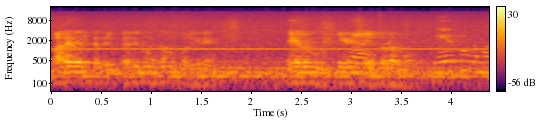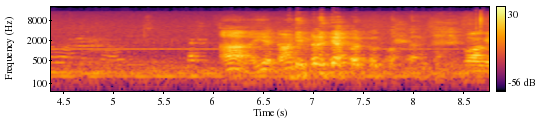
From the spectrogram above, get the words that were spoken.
வரவேற்பதில் பெருமிதம் கொள்கிறேன். மேலும் நிகழ்ச்சியை தொடர்வோம். ஆ ஐயா காண்டிமண்ணையா வாங்க.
